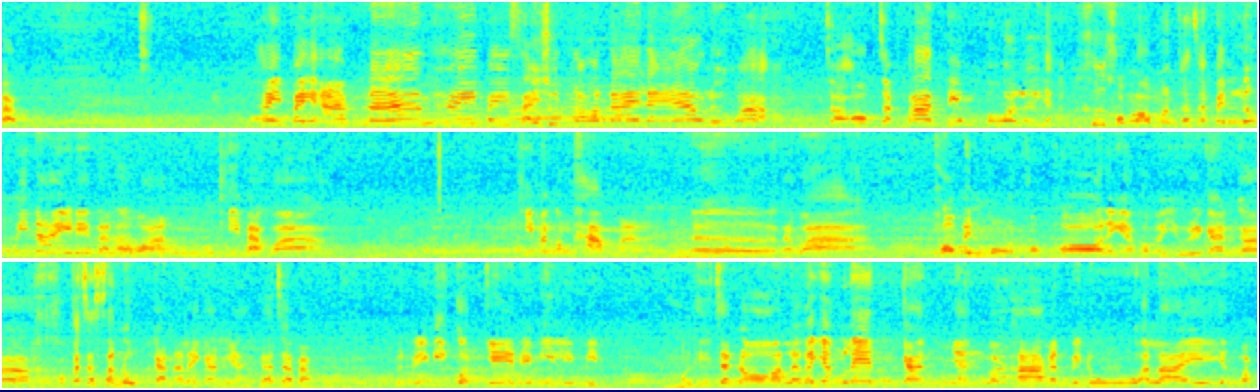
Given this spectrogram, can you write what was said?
แบบ ให้ไปอาบน้ำให้ไปใส่ชุดนอนได้แล้ว หรือว่าจะออกจากบ้านเตรียมตัวหรือคือของเรามันก็จะเป็นเรื่องวินัยในแต่ละวันที่แบบว่า ที่มันต้องทำอะเออแต่ว่าพอเป็นโหมดของพ่ออะไรเงี้ยพอมาอยู่ด้วยกันก็เขาก็จะสนุกกันอะไรกันไงก็จะแบบมันไม่มีกฎเกณฑ์ไม่มีลิมิต บางทีจะนอนแล้วก็ยังเล่นกันยังแบบพากันไปดูอะไรยังแบบ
